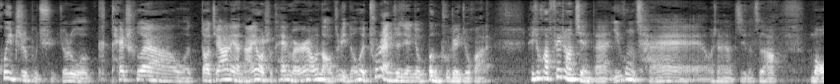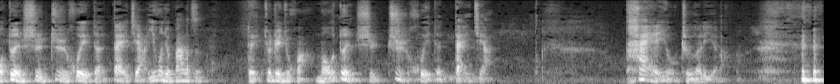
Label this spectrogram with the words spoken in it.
挥之不去，就是我开车呀，我到家里呀，拿钥匙开门啊，我脑子里都会突然之间就蹦出这句话来。这句话非常简单，一共才我想想几个字啊，矛盾是智慧的代价，一共就八个字，对，就这句话，矛盾是智慧的代价，太有哲理了。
